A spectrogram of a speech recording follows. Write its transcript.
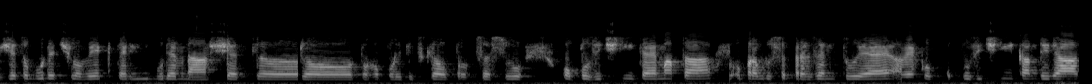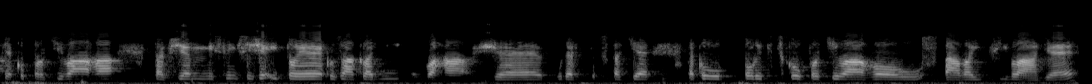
že to bude člověk, který bude vnášet eh, do toho politického procesu opoziční témata, opravdu se prezentuje a jako opoziční kandidát, jako protiváha takže myslím si, že i to je jako základní úvaha, že bude v podstatě takovou politickou protiváhou stávající vládě,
